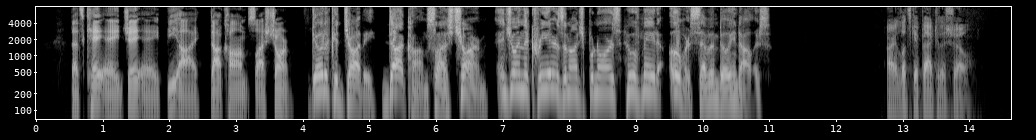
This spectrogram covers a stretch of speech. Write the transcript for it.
That's K-A-J-A-B-I dot com slash charm. Go to kajabi.com slash charm and join the creators and entrepreneurs who have made over $7 billion. All right, let's get back to the show.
